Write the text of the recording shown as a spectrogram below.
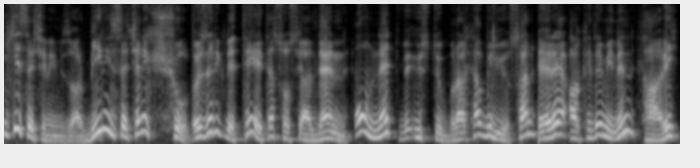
İki seçeneğimiz var. Birincisi seçenek şu. Özellikle TYT Sosyal'den 10 net ve üstü bırakabiliyorsan TR Akademi'nin tarih,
